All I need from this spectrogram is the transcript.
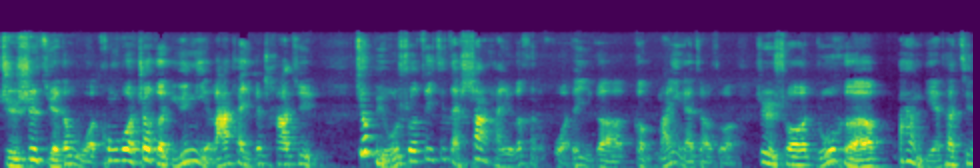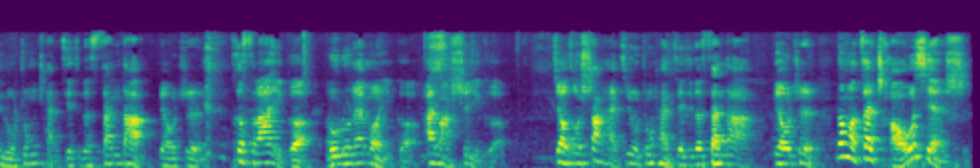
只是觉得我通过这个与你拉开一个差距。就比如说，最近在上海有个很火的一个梗嘛，应该叫做，就是说如何判别它进入中产阶级的三大标志：特斯拉一个，Lululemon 一个，爱马仕一个，叫做上海进入中产阶级的三大标志。那么在朝鲜时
